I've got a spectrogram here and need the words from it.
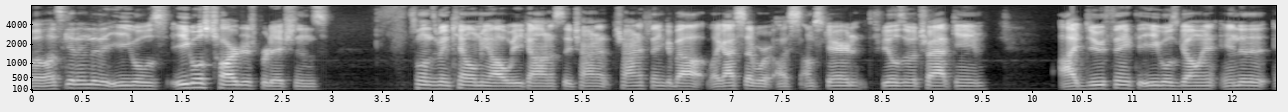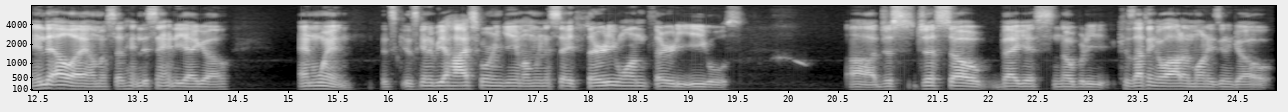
But let's get into the Eagles. Eagles Chargers predictions. This one's been killing me all week, honestly. Trying to trying to think about, like I said, we're I'm scared. It feels of a trap game. I do think the Eagles go in, into into LA. I'm gonna said into San Diego, and win. It's it's going to be a high scoring game. I'm going to say 31-30 Eagles. Uh, just just so Vegas nobody because I think a lot of the money is going to go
